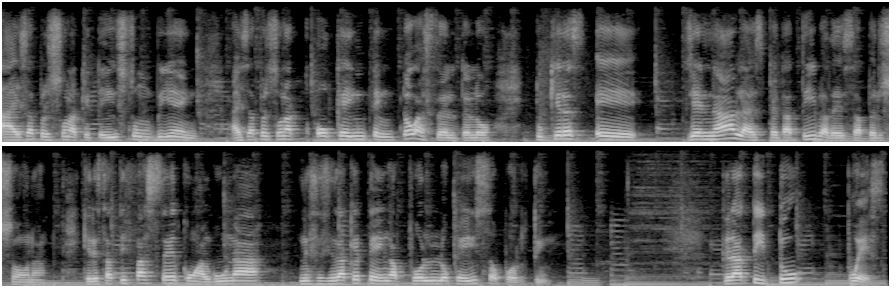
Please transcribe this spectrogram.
a esa persona que te hizo un bien, a esa persona o que intentó hacértelo. Tú quieres eh, llenar la expectativa de esa persona. Quieres satisfacer con alguna necesidad que tenga por lo que hizo por ti. Gratitud, pues,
